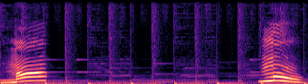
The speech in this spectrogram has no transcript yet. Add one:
Mo. Não!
